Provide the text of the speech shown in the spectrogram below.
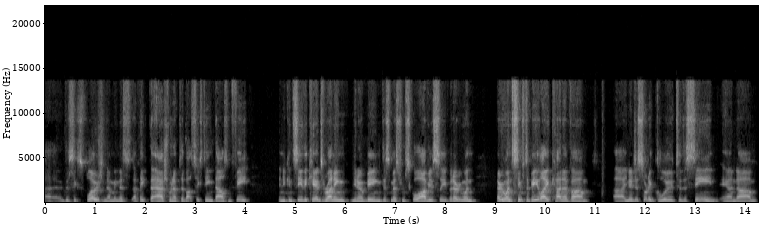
uh, this explosion. I mean, this I think the ash went up to about 16,000 feet, and you can see the kids running, you know, being dismissed from school, obviously, but everyone everyone seems to be like kind of um, uh, you know just sort of glued to the scene, and um,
